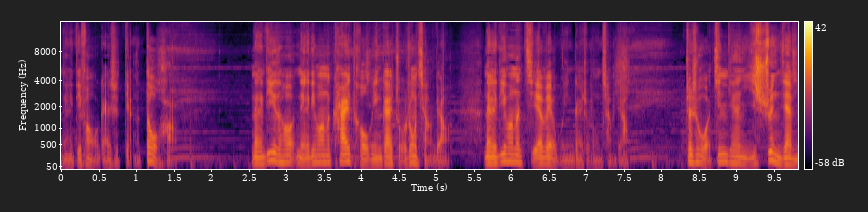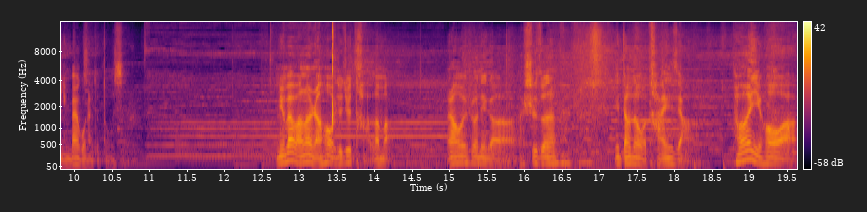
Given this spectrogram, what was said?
哪个地方我该是点个逗号？哪个地头哪个地方的开头我应该着重强调？哪个地方的结尾我应该着重强调？这是我今天一瞬间明白过来的东西。明白完了，然后我就去弹了嘛。然后我就说那个师尊，你等等我弹一下。弹完以后啊，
